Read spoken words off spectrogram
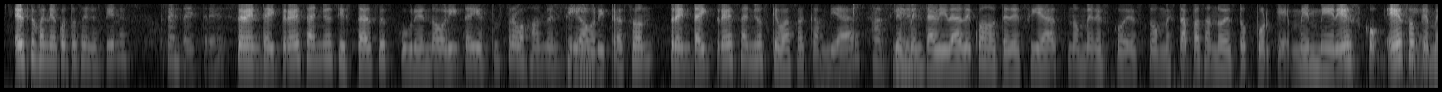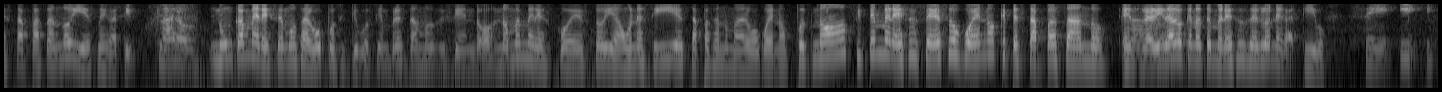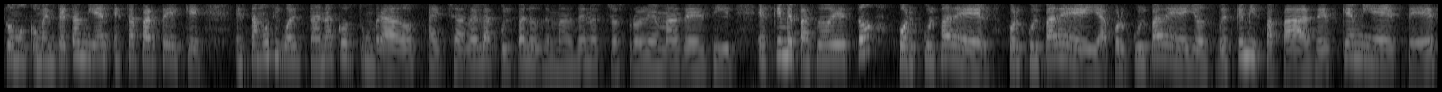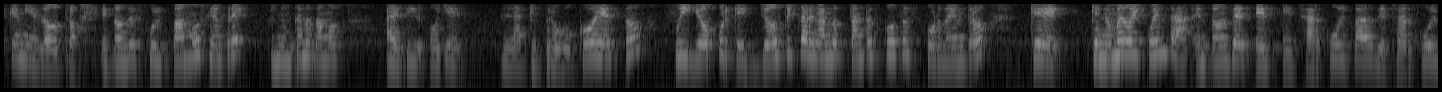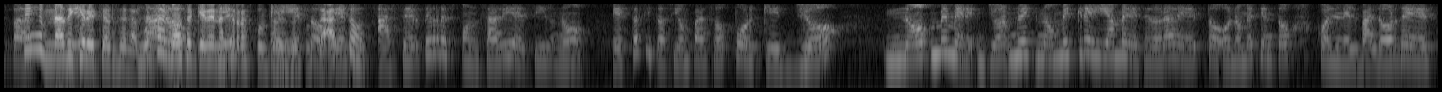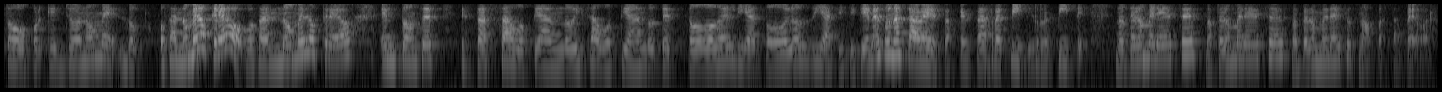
Estefanía, ¿cuántos años tienes? 33. 33 años y estás descubriendo ahorita y estás trabajando en ti ahorita. Son 33 años que vas a cambiar de mentalidad de cuando te decías, no merezco esto, me está pasando esto porque me merezco eso que me está pasando y es negativo. Claro. Nunca merecemos algo positivo, siempre estamos diciendo, no me merezco esto y aún así está pasándome algo bueno. Pues no, si te mereces eso bueno que te está pasando. En realidad lo que no te mereces es lo negativo. Sí, y, y como comenté también, esta parte de que estamos igual tan acostumbrados a echarle la culpa a los demás de nuestros problemas, de decir, es que me pasó esto por culpa de él, por culpa de ella, por culpa de ellos, es que mis papás, es que mi este, es que mi el otro. Entonces culpamos siempre y nunca nos damos a decir, oye, la que provocó esto fui yo porque yo estoy cargando tantas cosas por dentro que que no me doy cuenta. Entonces es echar culpas y echar culpas. Sí, nadie quiere echarse la culpa, no se quieren hacer responsables de sus actos. hacerte responsable y decir, no, esta situación pasó porque yo no me mere yo no, me creía merecedora de esto o no me siento con el valor de esto porque yo no me lo, o sea, no me lo creo, o sea, no me lo creo, entonces estás saboteando y saboteándote todo el día, todos los días. Y si tienes una cabeza que estás repite y repite, no te lo mereces, no te lo mereces, no te lo mereces, no, pues está peor.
